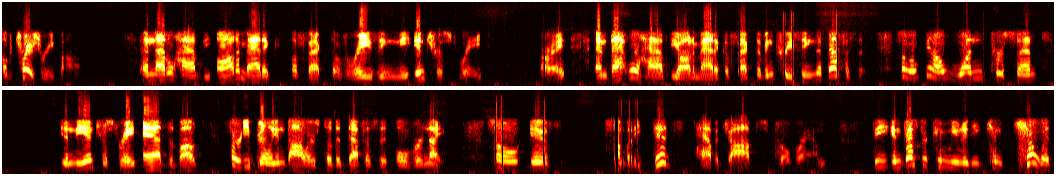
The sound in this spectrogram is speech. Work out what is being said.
of Treasury bonds. And that'll have the automatic effect of raising the interest rate, all right? And that will have the automatic effect of increasing the deficit. So, you know, 1% in the interest rate adds about $30 billion to the deficit overnight. So if somebody did have a jobs program, the investor community can kill it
